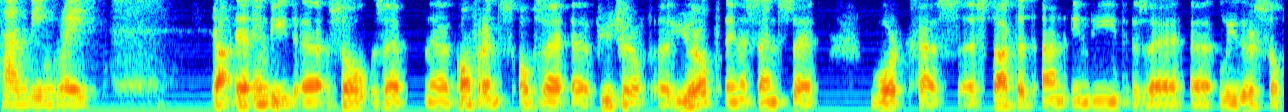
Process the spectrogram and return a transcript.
hand being raised. Yeah, uh, indeed. Uh, so the uh, conference of the uh, future of uh, Europe, in a sense, work has uh, started, and indeed the uh, leaders of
